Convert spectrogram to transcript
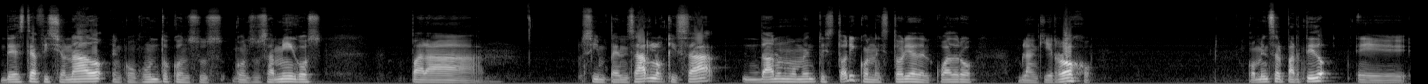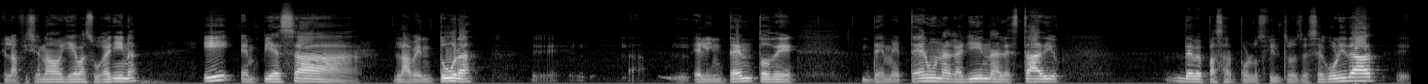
de este aficionado en conjunto con sus, con sus amigos para, sin pensarlo quizá, dar un momento histórico en la historia del cuadro blanquirrojo. Comienza el partido, eh, el aficionado lleva su gallina y empieza la aventura, eh, el intento de, de meter una gallina al estadio, debe pasar por los filtros de seguridad, eh,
